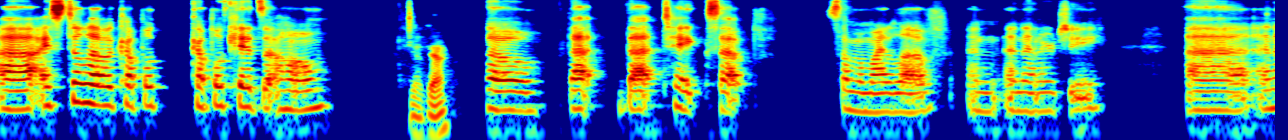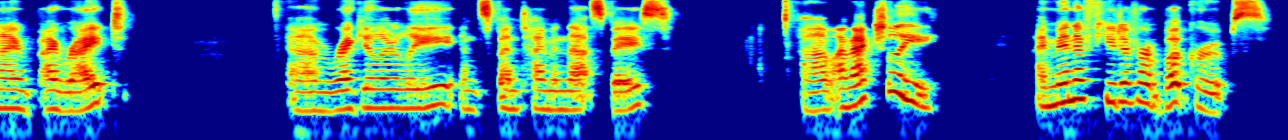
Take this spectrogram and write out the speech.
Uh, i still have a couple couple kids at home. Okay. So that that takes up some of my love and, and energy. Uh, and I, I write um, regularly and spend time in that space. Um, I'm actually I'm in a few different book groups,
